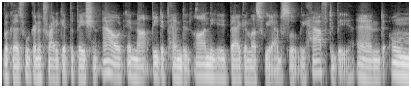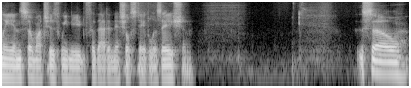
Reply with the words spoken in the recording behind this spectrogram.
because we're going to try to get the patient out and not be dependent on the aid bag unless we absolutely have to be, and only in so much as we need for that initial stabilization. So,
